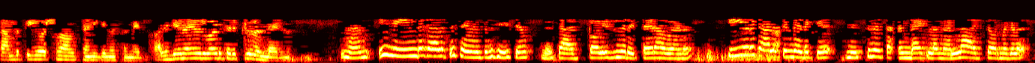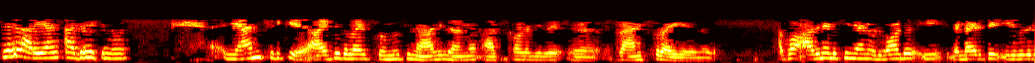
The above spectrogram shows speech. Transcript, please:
സാമ്പത്തിക വർഷം അവസാനിക്കുന്ന സമയത്ത്. അതിന്റേതായ ഒരുപാട് തിരക്കുകൾ ഉണ്ടായിരുന്നു മാം ഈ നീണ്ട കാലത്തെ സേവനത്തിന് ശേഷം മിസ് ആർട്സ് കോളേജിൽ നിന്ന് റിട്ടയർ ആവുകയാണ്. ഈ ഒരു കാലത്തിന്റെ ഇടയ്ക്ക് മിസ്സിന് ഉണ്ടായിട്ടുള്ള നല്ല ആർട്സ് ഓർമ്മകൾ ഞങ്ങൾ അറിയാൻ ആഗ്രഹിക്കുന്നു. ഞാൻ ശരിക്ക് ആയിരത്തി തൊള്ളായിരത്തി തൊണ്ണൂറ്റി നാലിലാണ് ആർട്സ് കോളേജിൽ ട്രാൻസ്ഫർ ആയി കഴിയുന്നത് അപ്പൊ അതിനിടയ്ക്ക് ഞാൻ ഒരുപാട് ഈ രണ്ടായിരത്തി ഇരുപതിൽ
